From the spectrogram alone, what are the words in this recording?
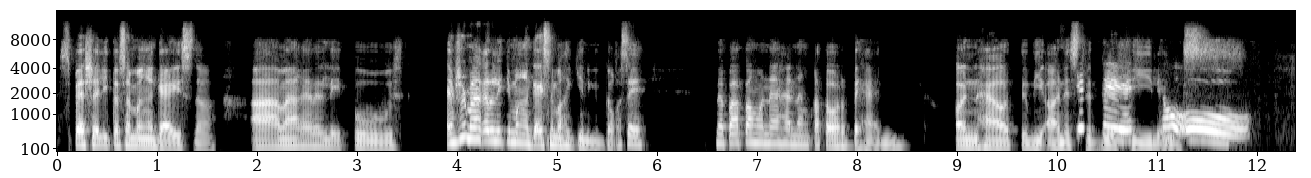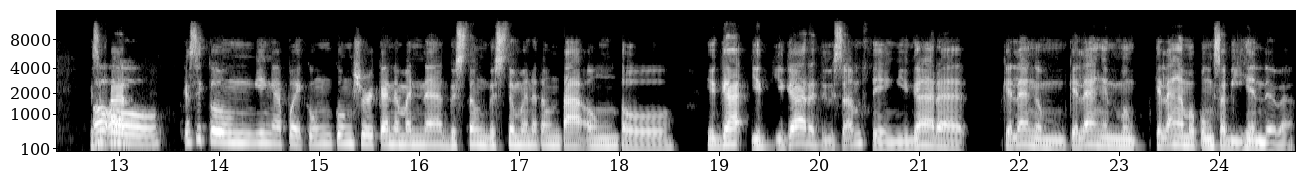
especially to sa mga guys, no, uh, makaka-relate po. I'm sure makaka-relate yung mga guys na makikinig dito kasi napapangunahan ng katorpehan on how to be honest with their feelings. Oo. Kasi, Oo. Par, kasi kung, yun nga po eh, kung, kung sure ka naman na gustong gusto mo na tong taong to, you got you, you gotta do something. You gotta kailangan kailangan mo kailangan mo pong sabihin, 'di ba?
